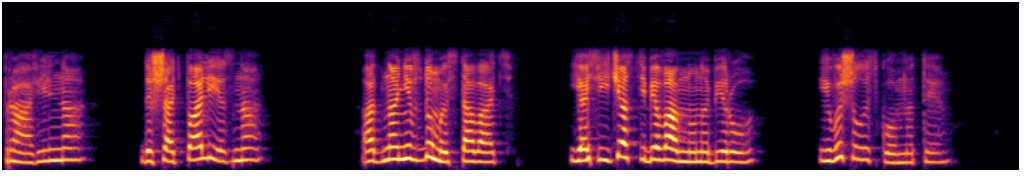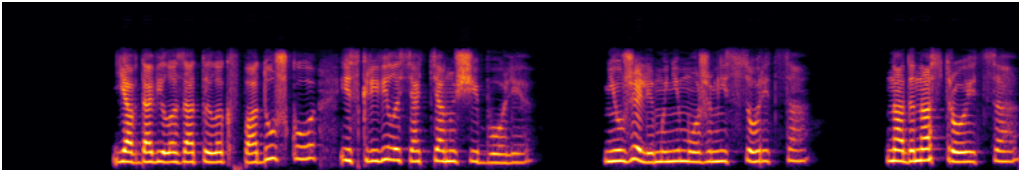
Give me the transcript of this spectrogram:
«Правильно, дышать полезно. Одна не вздумай вставать, я сейчас тебе ванну наберу». И вышел из комнаты. Я вдавила затылок в подушку и скривилась от тянущей боли. Неужели мы не можем не ссориться? Надо настроиться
